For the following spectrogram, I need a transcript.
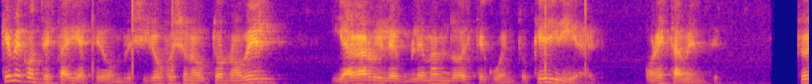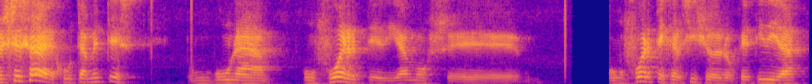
¿Qué me contestaría este hombre si yo fuese un autor novel y agarro y le, mando este cuento? ¿Qué diría él, honestamente? Entonces esa justamente es una, un fuerte, digamos, eh, un fuerte ejercicio de la objetividad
